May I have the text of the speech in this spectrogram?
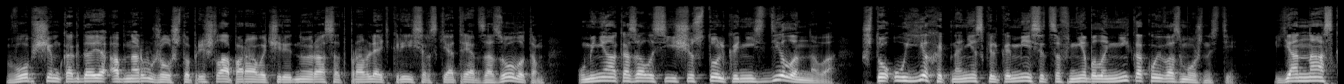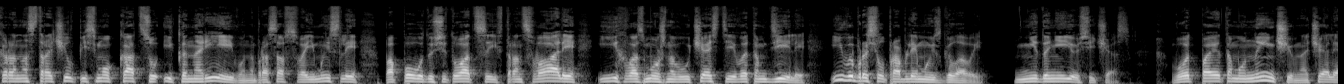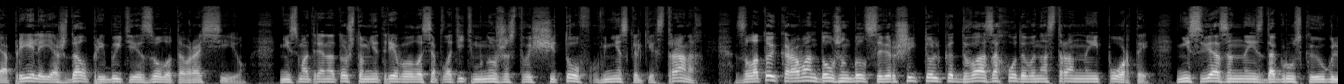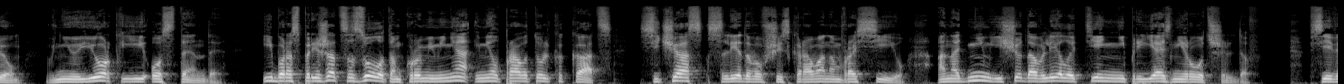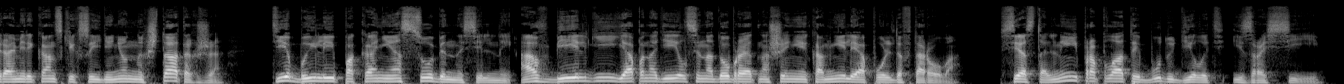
В общем, когда я обнаружил, что пришла пора в очередной раз отправлять крейсерский отряд за золотом, у меня оказалось еще столько не сделанного, что уехать на несколько месяцев не было никакой возможности. Я наскоро настрочил письмо Кацу и Канарееву, набросав свои мысли по поводу ситуации в Трансваале и их возможного участия в этом деле, и выбросил проблему из головы. Не до нее сейчас. Вот поэтому нынче, в начале апреля, я ждал прибытия золота в Россию. Несмотря на то, что мне требовалось оплатить множество счетов в нескольких странах, золотой караван должен был совершить только два захода в иностранные порты, не связанные с догрузкой углем, в Нью-Йорк и Остенде. Ибо распоряжаться золотом, кроме меня, имел право только Кац, сейчас следовавший с караваном в Россию, а над ним еще давлела тень неприязни Ротшильдов. В североамериканских Соединенных Штатах же те были пока не особенно сильны, а в Бельгии я понадеялся на доброе отношение ко мне Леопольда II. Все остальные проплаты буду делать из России.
